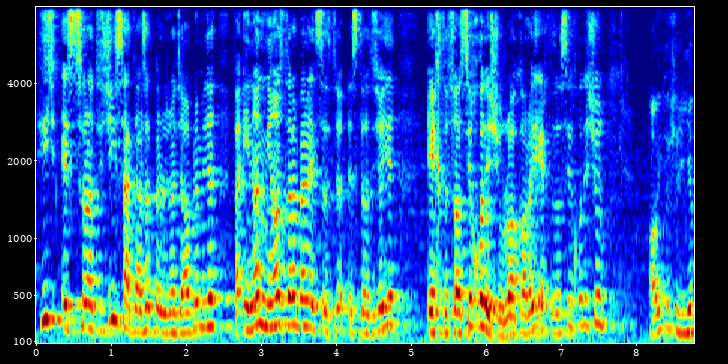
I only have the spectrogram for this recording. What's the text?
هیچ استراتژی 100 درصد برای اینا جواب نمیده و اینا نیاز دارن برای استراتژی اختصاصی خودشون راهکارهای اختصاصی خودشون. آقای دکتر یه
